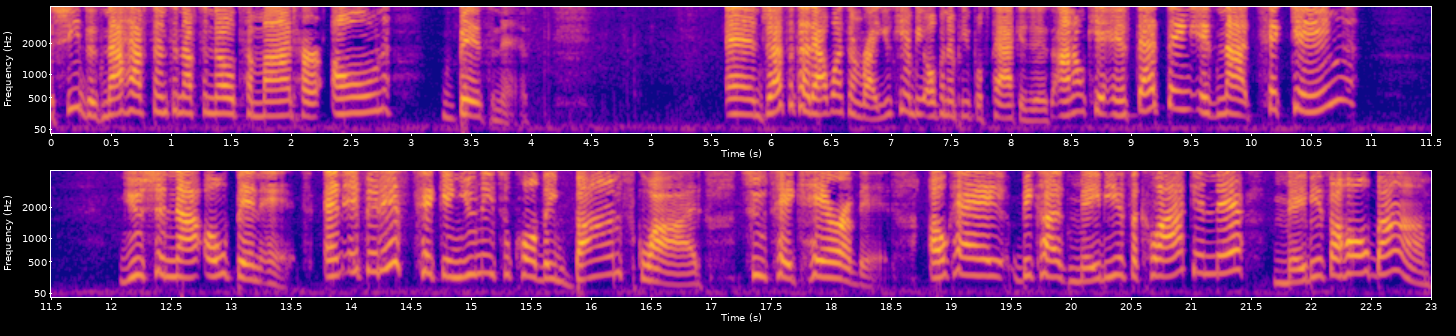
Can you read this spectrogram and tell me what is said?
she does not have sense enough to know to mind her own business. And Jessica, that wasn't right. You can't be opening people's packages. I don't care if that thing is not ticking you should not open it. And if it is ticking, you need to call the bomb squad to take care of it. Okay? Because maybe it's a clock in there, maybe it's a whole bomb.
